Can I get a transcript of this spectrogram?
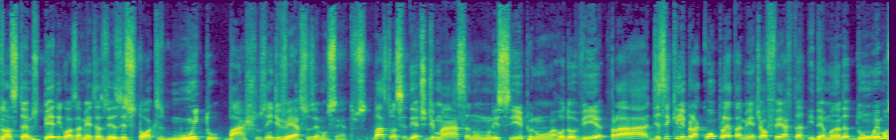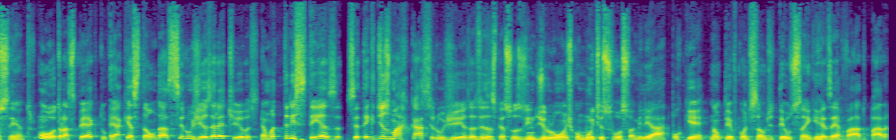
Nós temos perigosamente, às vezes, estoques muito baixos em diversos hemocentros. Basta um acidente de massa num município, numa rodovia, para desequilibrar completamente a oferta e demanda de um hemocentro. Um outro aspecto aspecto é a questão das cirurgias eletivas. É uma tristeza você ter que desmarcar cirurgias, às vezes as pessoas vindo de longe com muito esforço familiar, porque não teve condição de ter o sangue reservado para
